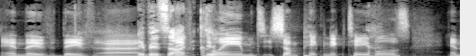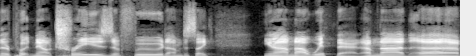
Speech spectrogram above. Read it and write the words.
and they've they've uh, If it's not- they've if- claimed some picnic tables and they're putting out trays of food. I'm just like, you know, I'm not with that. I'm not. Uh,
